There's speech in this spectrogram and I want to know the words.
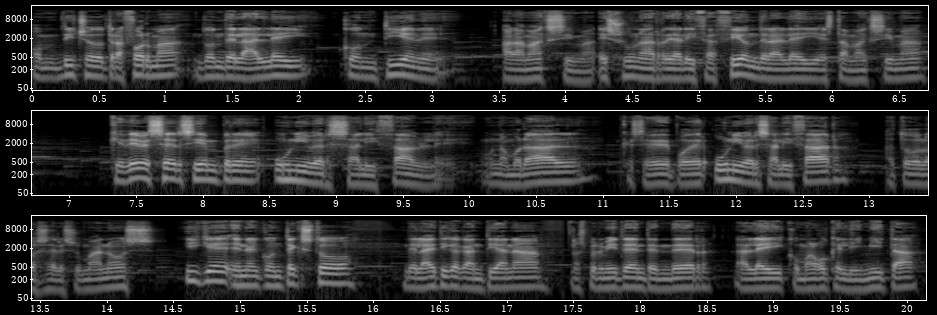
o dicho de otra forma, donde la ley contiene a la máxima, es una realización de la ley esta máxima que debe ser siempre universalizable, una moral que se debe poder universalizar a todos los seres humanos y que en el contexto de la ética kantiana nos permite entender la ley como algo que limita,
